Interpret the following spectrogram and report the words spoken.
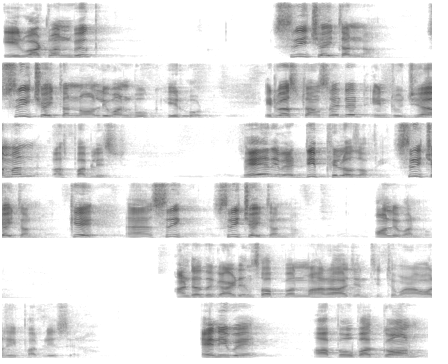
he wrote one book, Sri Chaitanya. Sri Chaitanya, only one book he wrote. It was translated into German, was published. Very, very deep philosophy. Sri Chaitanya. Okay. uh, Sri, Sri Chaitanya. Only one book. Under the guidance of Ban Maharaj and Tirtha Maharaj, all he published. You know. Anyway, our Prabhupada gone.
